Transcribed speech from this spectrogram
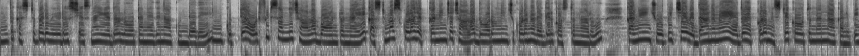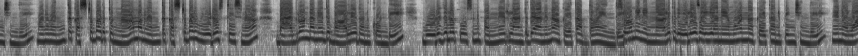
ఎంత కష్టపడి వీడియోస్ చేసినా ఏదో లోటు అనేది నాకు ఉండేది నేను కుట్టే అవుట్ఫిట్స్ అన్ని చాలా బాగుంటున్నాయి. కస్టమర్స్ కూడా ఎక్కడి నుంచో చాలా దూరం నుంచి కూడా నా దగ్గరికి వస్తున్నారు. కానీ నేను చూపించే విధానమే ఏదో ఎక్కడో మిస్టేక్ అవుతుందని నాకు అనిపించింది. మనం ఎంత కష్టపడుతున్నా మనం ఎంత కష్టపడి వీడియోస్ తీసినా బ్యాక్గ్రౌండ్ అనేది బాగాలేదనుకోండి బూడిదలో పూసిన పన్నీర్ లాంటిది అని నాకైతే అర్థమైంది. సో నేను ఇన్నాళ్ళకి రియలైజ్ అయ్యానేమో అని నాకైతే అనిపించింది. నేను ఎలా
